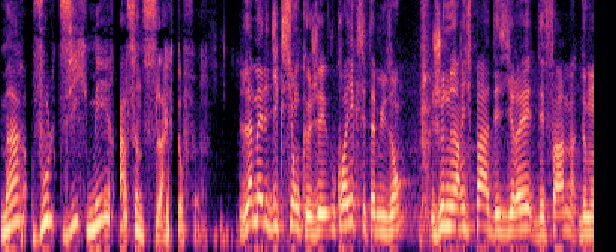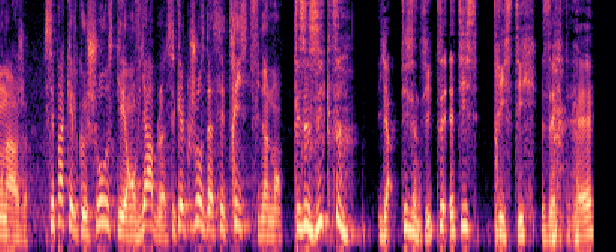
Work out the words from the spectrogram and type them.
maar voelt zich meer als een slachtoffer. La malédiction que j'ai, vous croyez que c'est amusant? Je n'arrive pas à désirer des femmes de mon âge. C'est pas quelque chose qui est enviable, c'est quelque chose d'assez triste finalement. Ziekte. Ja, het is een ziekte. Het is triestig, zegt hij.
